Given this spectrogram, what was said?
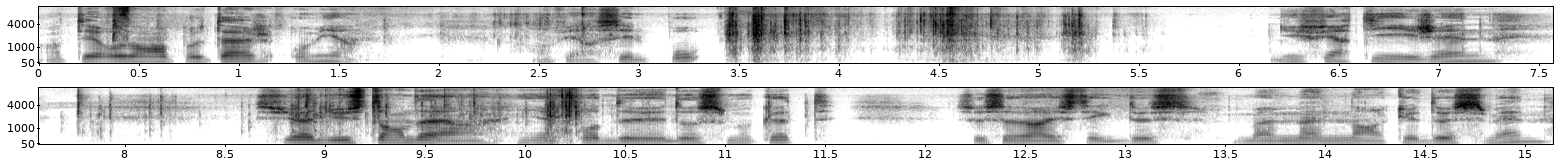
En terreau de rempotage, oh merde, renverser le pot. Du fertigène, celui-là du standard, hein. il n'y a pas d'osmocote. Que ça va rester bah, maintenant que deux semaines.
